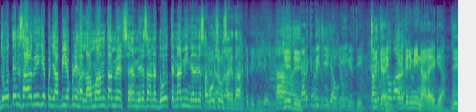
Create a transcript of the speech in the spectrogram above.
2-3 ਸਾਲ ਵੀ ਨਹੀਂ ਜੇ ਪੰਜਾਬੀ ਆਪਣੇ ਹੱਲਾ ਮਾਰਨ ਤਾਂ ਮੈਂ ਸ- ਮੇਰੇ ਹਿਸਾਬ ਨਾਲ 2-3 ਮਹੀਨਿਆਂ ਦੇ ਵਿੱਚ ਸਭ ਕੁਝ ਹੋ ਸਕਦਾ। ਕਣਕ ਬੀਜੀ ਜਾਊਗੀ। ਹਾਂ, ਜੀ, ਜੀ। ਕਣਕ ਬੀਜੀ ਜਾਊਗੀ ਵੀਰ ਜੀ। ਠੀਕ ਹੈ। ਕਣਕ ਚ ਮਹੀਨਾ ਰਹਿ ਗਿਆ। ਜੀ।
